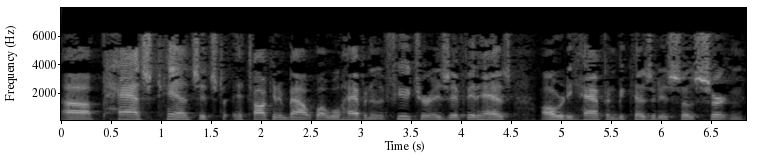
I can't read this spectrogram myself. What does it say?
uh, past tense. It's, it's, talking about what will happen in the future as if it has already happened because it is so certain.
